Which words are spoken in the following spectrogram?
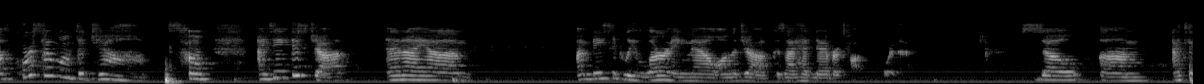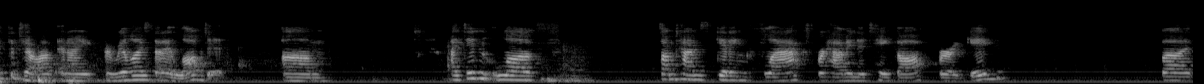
of course I want the job. So I take this job and I um I'm basically learning now on the job because I had never taught before that. So um, I took the job and I, I realized that I loved it. Um, I didn't love sometimes getting flack for having to take off for a gig, but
